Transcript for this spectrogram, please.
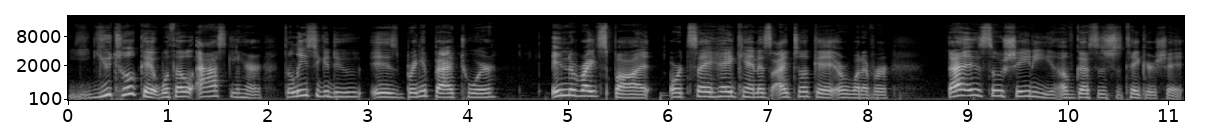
you took it without asking her. The least you could do is bring it back to her in the right spot or say, hey, Candace, I took it or whatever. That is so shady of Gus's to take her shit.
